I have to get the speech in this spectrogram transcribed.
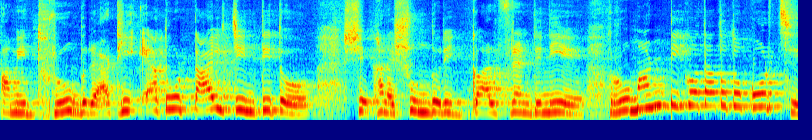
আমি ধ্রুব রাঠি এতটাই চিন্তিত। সেখানে সুন্দরী গার্লফ্রেন্ড নিয়ে রোমান্টিকতা তো তো করছি।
